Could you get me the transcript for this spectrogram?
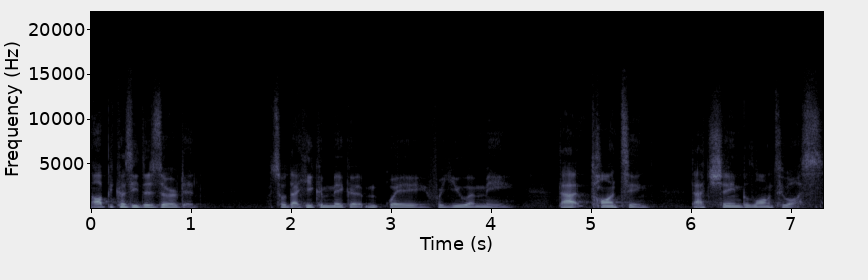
Not because he deserved it, so that he could make a way for you and me that taunting, that shame belonged to us.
